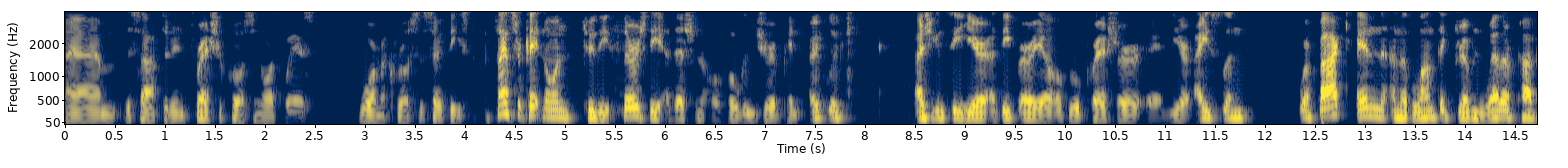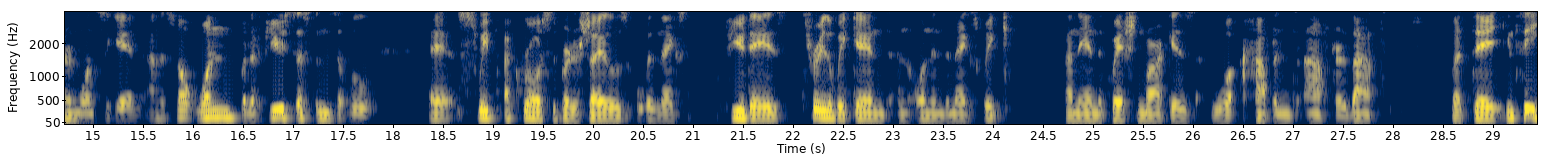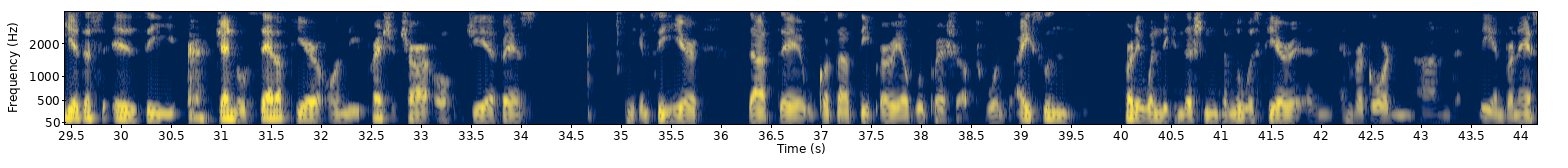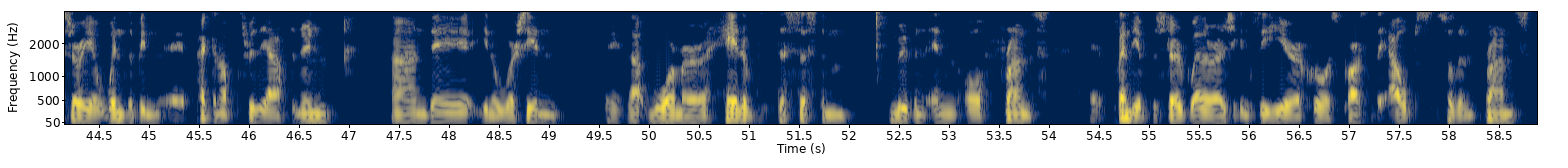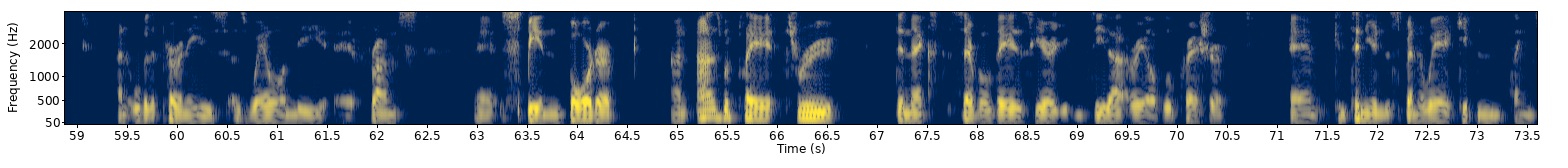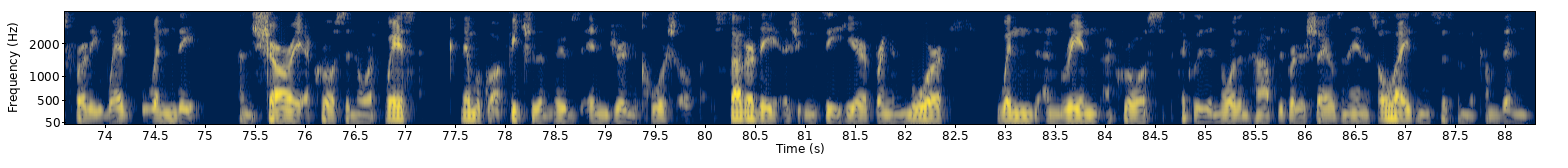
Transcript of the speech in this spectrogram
um, this afternoon, fresh across the northwest, warm across the southeast. Thanks for clicking on to the Thursday edition of Vogan's European Outlook. As you can see here, a deep area of low pressure uh, near Iceland we're back in an Atlantic driven weather pattern once again, and it's not one but a few systems that will uh, sweep across the British Isles over the next few days through the weekend and on in the next week. And then the question mark is what happens after that. But uh, you can see here, this is the general setup here on the pressure chart of the GFS. You can see here that uh, we've got that deep area of low pressure up towards Iceland fairly windy conditions. I've noticed here in Invergordon and the Inverness area, winds have been uh, picking up through the afternoon, and uh, you know we're seeing uh, that warmer ahead of the system moving in off France. Plenty of disturbed weather, as you can see here, across parts of the Alps, southern France, and over the Pyrenees as well on the France Spain border. And as we play through the next several days here. You can see that area of low pressure um, continuing to spin away, keeping things fairly wet, windy and showery across the northwest. Then we've got a feature that moves in during the course of Saturday, as you can see here, bringing more wind and rain across, particularly the northern half of the British Isles. And then it's all eyes on the system that comes in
